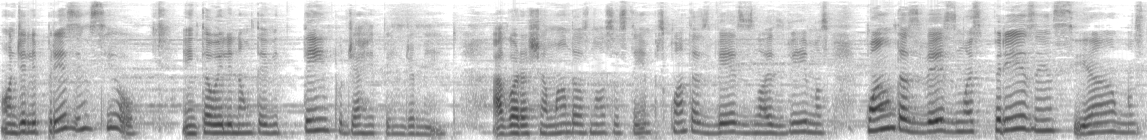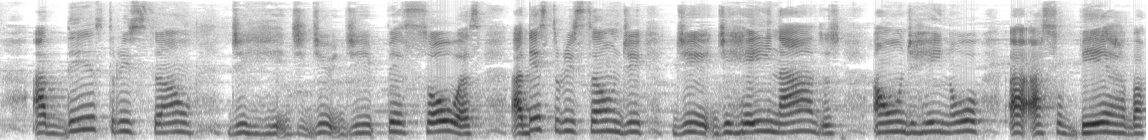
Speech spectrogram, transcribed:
onde ele presenciou. Então ele não teve tempo de arrependimento. Agora, chamando aos nossos tempos, quantas vezes nós vimos, quantas vezes nós presenciamos a destruição de, de, de, de pessoas, a destruição de, de, de reinados, aonde reinou a, a soberba,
